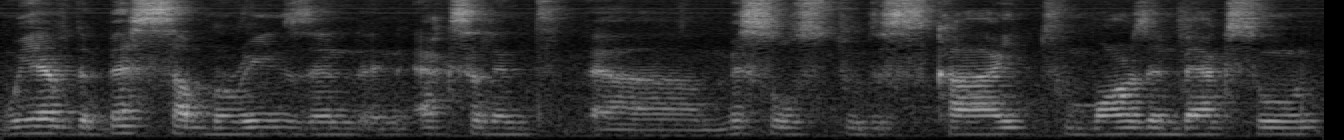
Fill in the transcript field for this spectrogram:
We have the best submarines and, and excellent uh, missiles to the sky, to Mars and back soon,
